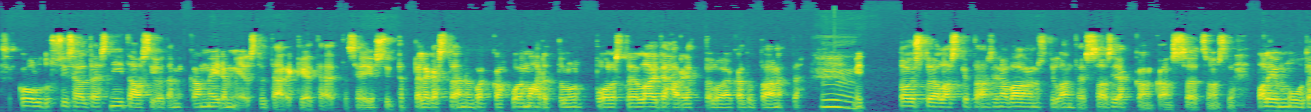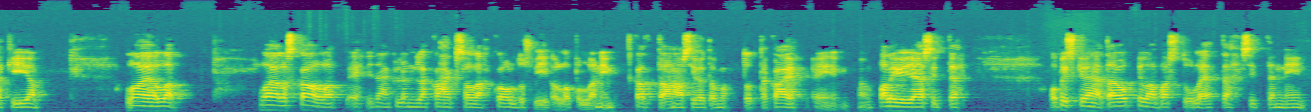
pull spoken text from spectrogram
se koulutus sisältäisi niitä asioita, mikä on meidän mielestä tärkeää, että se ei ole sitten pelkästään vaikka voimaharjoittelun puolesta ja laiteharjoittelua ja katsotaan, että mm. toistoja lasketaan siinä valmennustilanteessa asiakkaan kanssa, että se on sitten paljon muutakin ja laajalla, laajalla skaalalla ehditään kyllä niillä kahdeksalla koulutusviikonlopulla niin kattaa asioita, mutta totta kai ei, paljon jää sitten opiskelijan tai oppilaan vastuulle, että sitten niin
